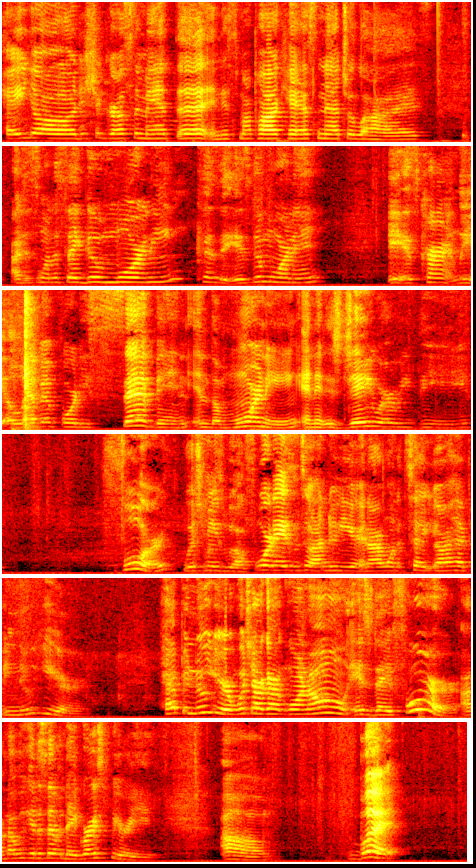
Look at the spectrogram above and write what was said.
Hey y'all, this your girl Samantha, and is my podcast Naturalize. I just want to say good morning because it is good morning. It is currently 11:47 in the morning, and it is January the fourth, which means we are four days until our new year. And I want to tell y'all Happy New Year. Happy New Year. What y'all got going on is day four. I know we get a seven day grace period. Um, but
